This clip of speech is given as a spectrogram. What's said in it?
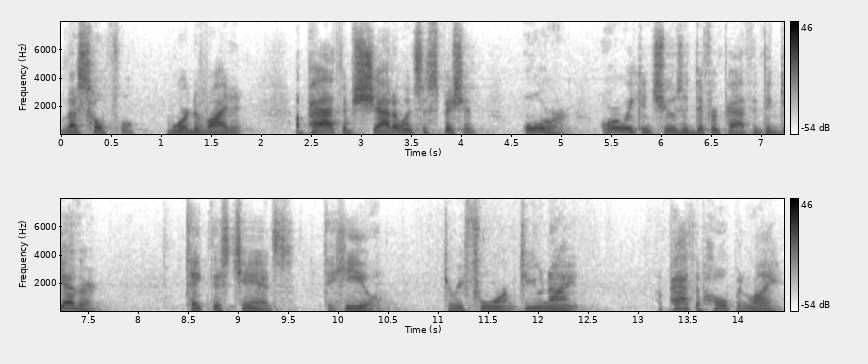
less hopeful, more divided, a path of shadow and suspicion, or, or we can choose a different path and together take this chance to heal, to reform, to unite, a path of hope and light.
